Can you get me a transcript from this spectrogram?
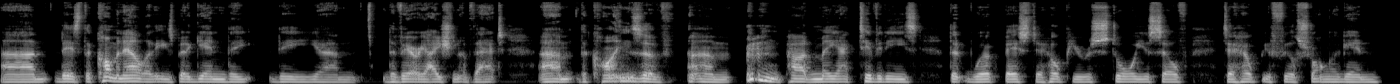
Um, there's the commonalities, but again, the the um, the variation of that, um, the kinds of um, pardon me activities that work best to help you restore yourself, to help you feel strong again.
